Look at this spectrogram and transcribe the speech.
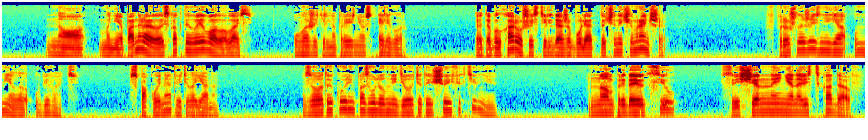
— Но мне понравилось, как ты воевала, Лась, — уважительно произнес Элигор. Это был хороший стиль, даже более отточенный, чем раньше. — В прошлой жизни я умела убивать, — спокойно ответила Яна. — Золотой корень позволил мне делать это еще эффективнее. — Нам придает сил священная ненависть кадав, —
